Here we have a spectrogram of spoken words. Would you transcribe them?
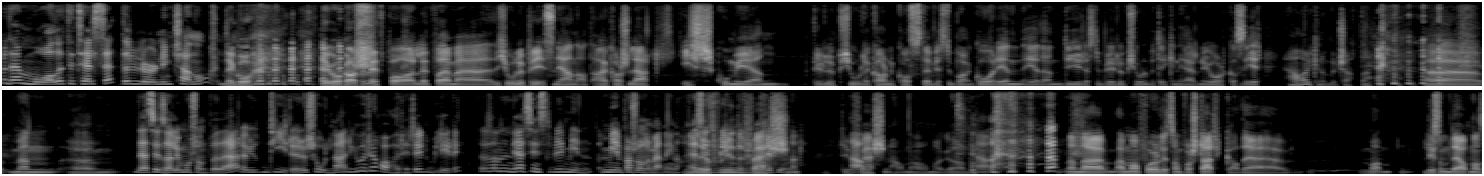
Men det er målet til TLC, The Learning Channel. det, går, det går kanskje litt på, litt på det med kjoleprisen igjen. At jeg har kanskje lært ish hvor mye en bryllupskjole kan koste hvis du bare går inn i den dyreste bryllupskjolebutikken i hele New York og sier 'jeg har ikke noe budsjett'. da. uh, men eh, Det jeg synes er litt morsomt ved det, er jo dyrere kjolen er, jo rarere blir de. Det er sånn, jeg syns det blir min, min personlige mening. Da. Jeg det er jo blir fordi det er mindre fashion. fine. Det er jo Ja. fashion, Hanna. Oh my god. Ja. Men uh, man får jo litt sånn forsterka det man, Liksom det at man,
